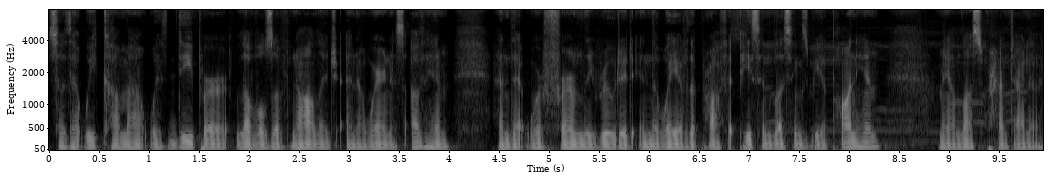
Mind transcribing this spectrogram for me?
so that we come out with deeper levels of knowledge and awareness of Him and that we're firmly rooted in the way of the Prophet, peace and blessings be upon him. May Allah subhanahu wa ta'ala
